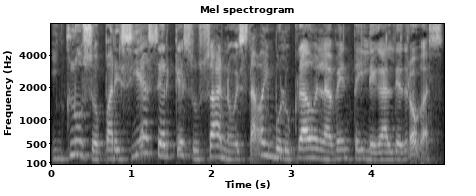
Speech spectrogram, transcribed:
Incluso parecía ser que Susano estaba involucrado en la venta ilegal de drogas.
